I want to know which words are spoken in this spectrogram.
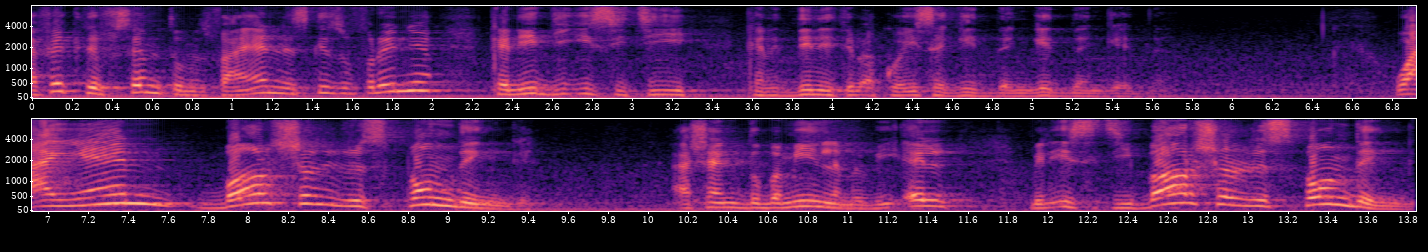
affective symptoms في عيان السكيزوفرينيا كان يدي ECT كان الدنيا تبقى كويسة جدا جدا جدا. وعيان partial responding عشان الدوبامين لما بيقل بال ECT partial responding لل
